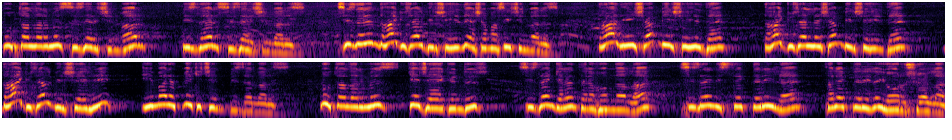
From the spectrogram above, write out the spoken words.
Muhtarlarımız sizler için var, bizler sizler için varız. Sizlerin daha güzel bir şehirde yaşaması için varız. Daha değişen bir şehirde, daha güzelleşen bir şehirde, daha güzel bir şehri imar etmek için bizler varız. Muhtarlarımız gece gündüz sizden gelen telefonlarla, sizlerin istekleriyle, talepleriyle yoğruşuyorlar.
